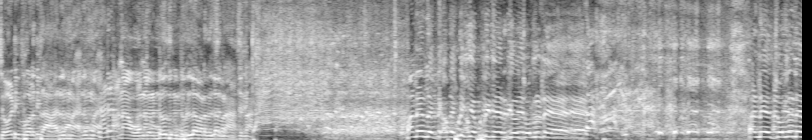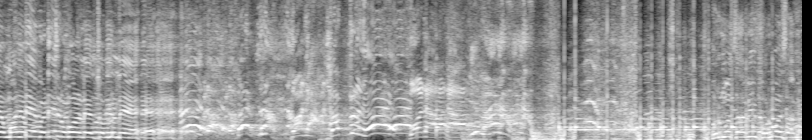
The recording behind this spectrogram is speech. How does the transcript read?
ஜோடி பொறுத்த அருமை அருமை. ஆனா உங்க ரெண்டு பிள்ளை வரந்துச்சுன்னா அண்ணே இந்த கப்படிக்கு எப்படிண்ணே இருக்கு? சொல்லுனே அண்ணே சொல்லுனே மண்டையை வெடிச்சிட்டு போனே சொல்லுனே பொறுமசாமி பொறுமசாமி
